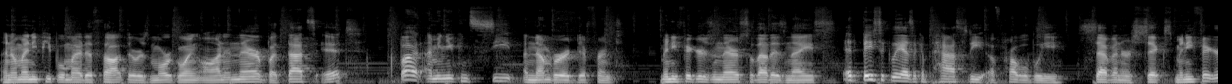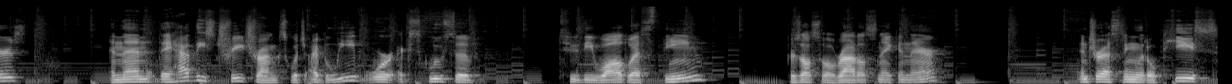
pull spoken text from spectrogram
I know many people might have thought there was more going on in there, but that's it. But, I mean, you can see a number of different minifigures in there, so that is nice. It basically has a capacity of probably seven or six minifigures. And then they have these tree trunks, which I believe were exclusive to the Wild West theme. There's also a rattlesnake in there. Interesting little piece.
